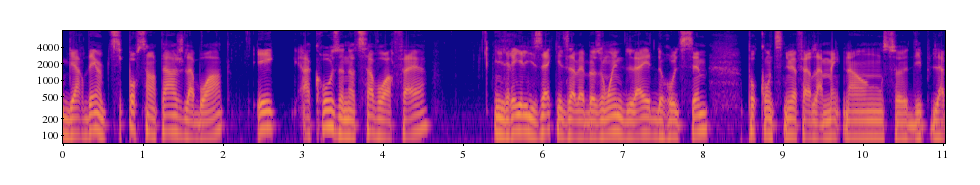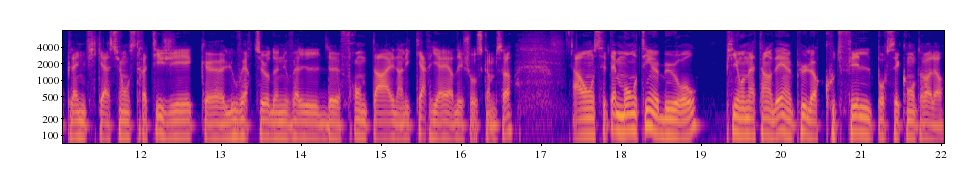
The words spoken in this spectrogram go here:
gardait un petit pourcentage de la boîte et à cause de notre savoir-faire, ils réalisaient qu'ils avaient besoin de l'aide de Holcim pour continuer à faire de la maintenance, euh, de la planification stratégique, euh, l'ouverture de nouvelles de front de taille dans les carrières, des choses comme ça. Alors, on s'était monté un bureau puis on attendait un peu leur coup de fil pour ces contrats-là.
